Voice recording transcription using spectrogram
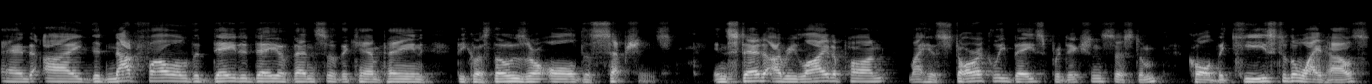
and I did not follow the day to day events of the campaign because those are all deceptions. Instead, I relied upon my historically based prediction system called the Keys to the White House,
